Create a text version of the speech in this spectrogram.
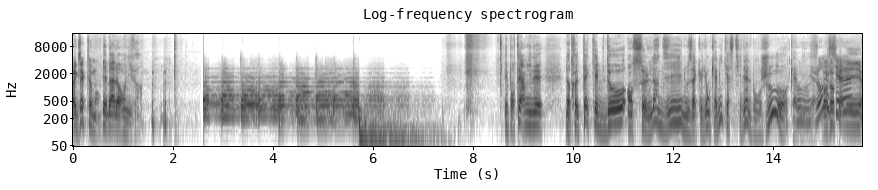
exactement. Eh bien alors on y va. Et pour terminer notre Tech Hebdo, en ce lundi, nous accueillons Camille Castinel. Bonjour Camille. Bonjour. Camille,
